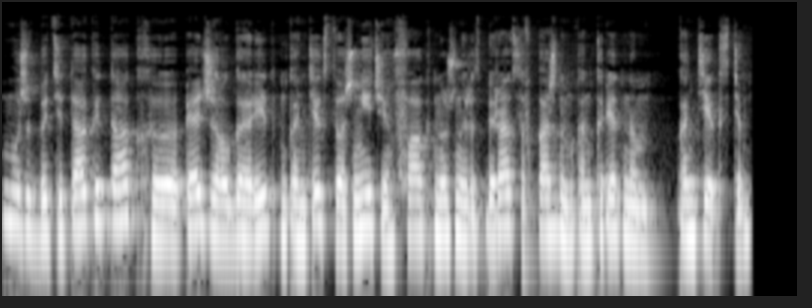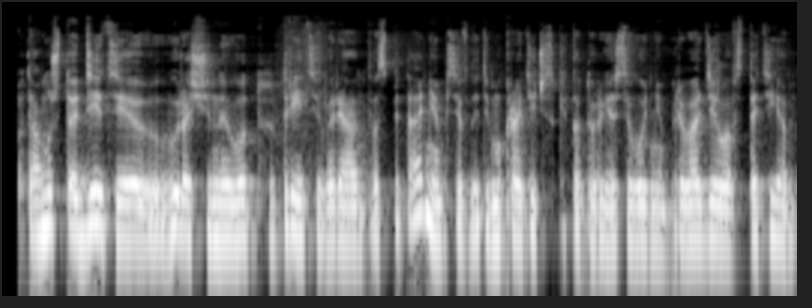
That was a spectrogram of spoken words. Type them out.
Может быть и так, и так. Опять же, алгоритм, контекст важнее, чем факт. Нужно разбираться в каждом конкретном контексте. Потому что дети, выращенные вот третий вариант воспитания псевдодемократический, который я сегодня приводила в статье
